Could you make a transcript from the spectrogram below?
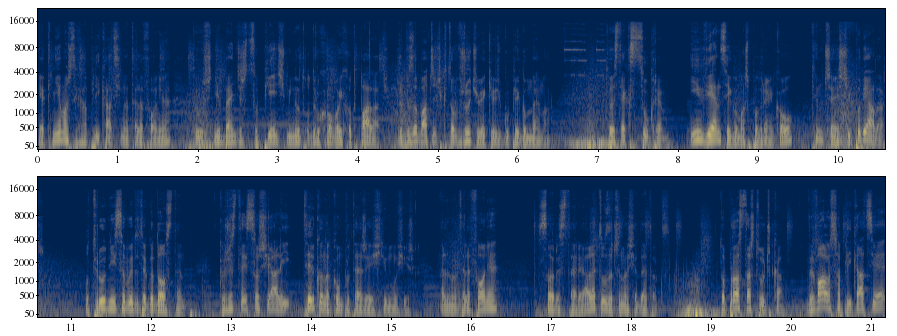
Jak nie masz tych aplikacji na telefonie, to już nie będziesz co 5 minut odruchowo ich odpalać, żeby zobaczyć, kto wrzucił jakiegoś głupiego mema. To jest jak z cukrem. Im więcej go masz pod ręką, tym częściej podjadasz. Utrudnij sobie do tego dostęp. Korzystaj z sociali tylko na komputerze, jeśli musisz, ale na telefonie? Sorry stary, ale tu zaczyna się detoks. To prosta sztuczka. Wywalasz aplikację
